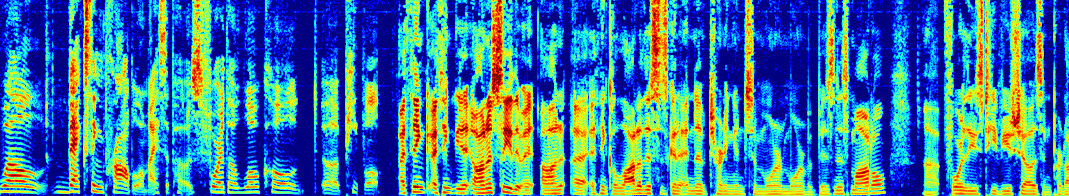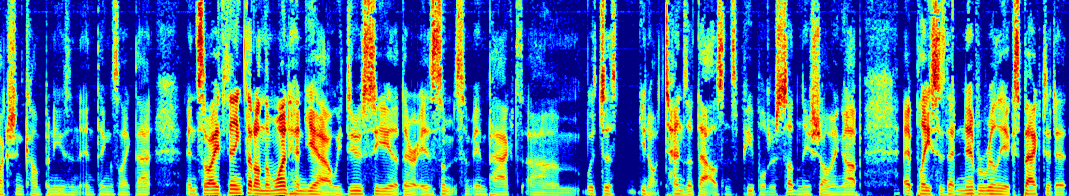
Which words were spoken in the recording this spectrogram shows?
well, vexing problem, I suppose, for the local uh, people. I think I think honestly, on, uh, I think a lot of this is going to end up turning into more and more of a business model uh, for these TV shows and production companies and, and things like that. And so I think that on the one hand, yeah, we do see that there is some some impact um, with just you know tens of thousands of people just suddenly showing up at places that never really expected it.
